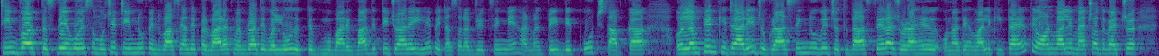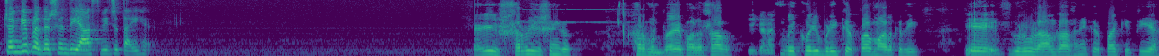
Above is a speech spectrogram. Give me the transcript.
ਟੀਮ ਵਰਕ ਦੱਸਦੇ ਹੋਏ ਸਮੁੱਚੀ ਟੀਮ ਨੂੰ ਪਿੰਡ ਵਾਸੀਆਂ ਦੇ ਪਰਿਵਾਰਕ ਮੈਂਬਰਾਂ ਦੇ ਵੱਲੋਂ ਦਿੱਤੇ ਮੁਬਾਰਕਬਾਦ ਦਿੱਤੀ ਜਾ ਰਹੀ ਹੈ। ਪਿਤਾ ਸਰਬਜੀਤ ਸਿੰਘ ਨੇ ਹਰਮਨਪ੍ਰੀਤ ਦੇ ਕੋਚ ਸਾਬਕਾ 올림픽ਨ ਖਿਡਾਰੀ ਜੁਗਰਾਜ ਸਿੰਘ ਨੂੰ ਵੀ ਜਿੱਤ ਦਾ ਸਿਹਰਾ ਜੁੜਾ ਹੈ, ਉਹਨਾਂ ਦੇ ਹਵਾਲੇ ਕੀਤਾ ਹੈ ਤੇ ਆਉਣ ਵਾਲੇ ਮੈਚਾਂ ਦੇ ਵਿੱਚ ਚੰਗੇ ਪ੍ਰਦਰਸ਼ਨ ਦੀ ਆਸ ਵੀ ਜਤਾਈ ਹੈ। ਜੀ ਸਰਬਜੀਤ ਸਿੰਘ ਹਰਮੰਦਾ ਦੇ ਫਾਦਰ ਸਾਹਿਬ। ਕੀ ਕਹਿਣਾ ਵੇਖੋ ਜੀ ਬੜੀ ਕਿਰਪਾ ਮਾਲਕ ਦੀ। ਇਹ ਗੁਰੂ ਰਾਮਦਾਸ ਨੇ ਕਿਰਪਾ ਕੀਤੀ ਆ।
